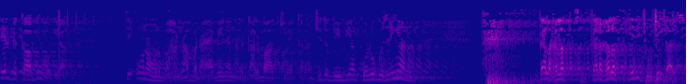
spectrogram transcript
دل بے قابو ہو گیا۔ تے انہاں ہن بہانہ بنایا بھی انہاں نال گل بات کیویں کراں؟ جدوں بیبییاں کولوں گزریاں نا، گل غلط سی، گل غلط یعنی جھوٹی گل سی۔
